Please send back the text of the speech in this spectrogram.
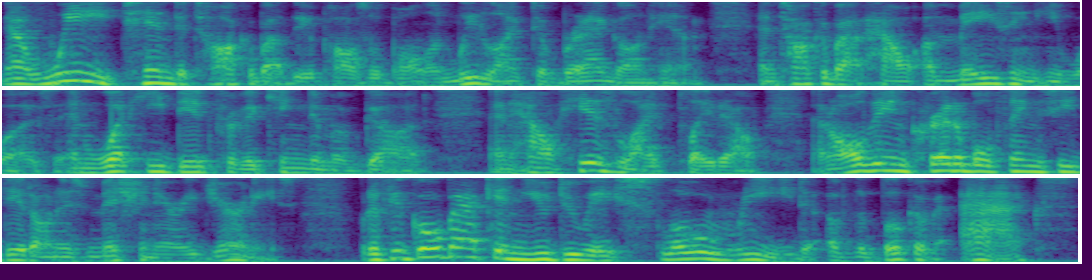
Now, we tend to talk about the Apostle Paul and we like to brag on him and talk about how amazing he was and what he did for the kingdom of God and how his life played out and all the incredible things he did on his missionary journeys. But if you go back and you do a slow read of the book of Acts,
